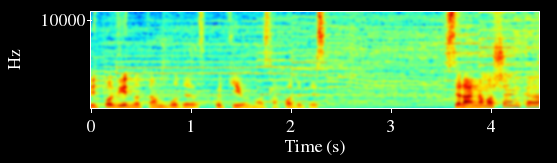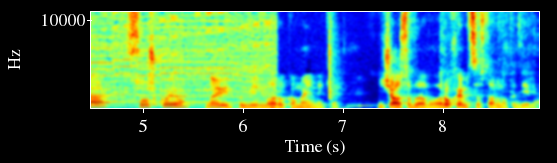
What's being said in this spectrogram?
Відповідно, там буде в куті у нас знаходитись стиральна машинка з сушкою, ну і відповідно рукомийники. Нічого особливого, рухаємося в сторону подвір'я.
